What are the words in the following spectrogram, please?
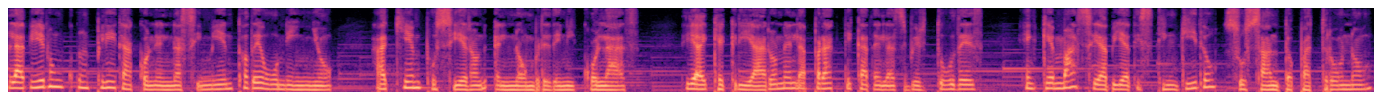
la vieron cumplida con el nacimiento de un niño, a quien pusieron el nombre de Nicolás, y al que criaron en la práctica de las virtudes en que más se había distinguido su santo patrono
